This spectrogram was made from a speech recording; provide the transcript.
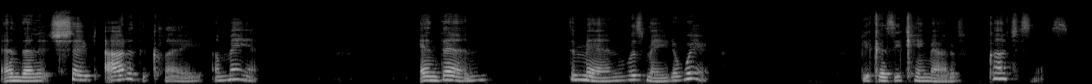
And then it shaped out of the clay a man. And then the man was made aware because he came out of consciousness,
